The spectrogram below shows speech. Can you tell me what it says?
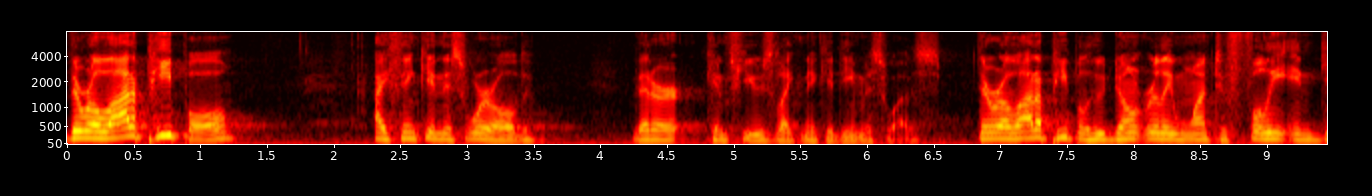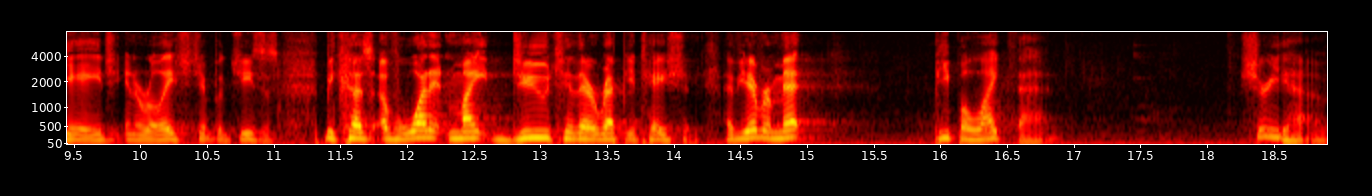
There were a lot of people, I think, in this world that are confused like Nicodemus was. There are a lot of people who don't really want to fully engage in a relationship with Jesus because of what it might do to their reputation. Have you ever met people like that? Sure, you have.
